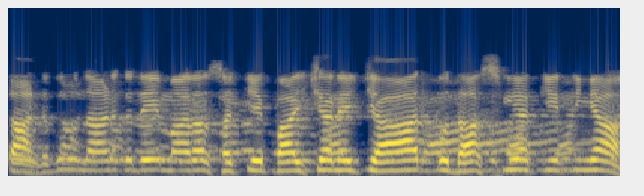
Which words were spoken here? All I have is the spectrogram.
ਧੰਨ ਗੁਰੂ ਨਾਨਕ ਦੇਵ ਮਹਾਰਾਜ ਸੱਚੇ ਪਾਤਸ਼ਾਹ ਨੇ ਚਾਰ ਉਦਾਸੀਆਂ ਕੀਤੀਆਂ।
